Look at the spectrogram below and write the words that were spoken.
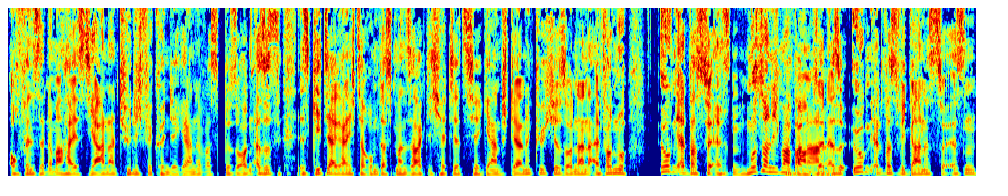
auch wenn es dann immer heißt, ja, natürlich, wir können dir gerne was besorgen. Also es, es geht ja gar nicht darum, dass man sagt, ich hätte jetzt hier gern Sterneküche, sondern einfach nur irgendetwas zu essen. Muss noch nicht mal warm sein. Also irgendetwas Veganes zu essen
